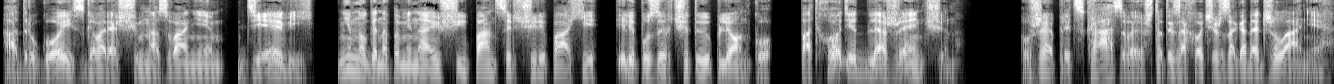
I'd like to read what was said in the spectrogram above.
А другой с говорящим названием «девий» немного напоминающий панцирь черепахи или пузырчатую пленку, подходит для женщин. Уже предсказываю, что ты захочешь загадать желание.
